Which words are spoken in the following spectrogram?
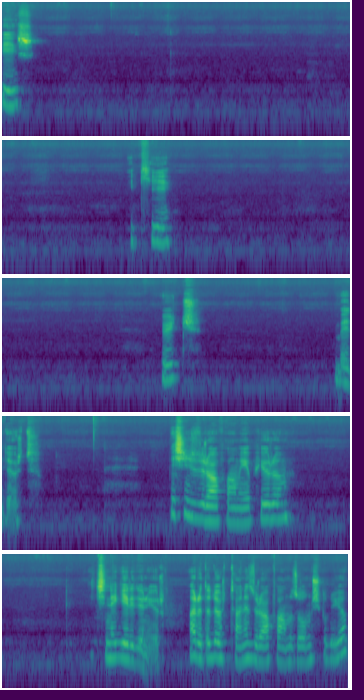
Bir, iki, üç ve dört. Beşinci zürafamı yapıyorum. İçine geri dönüyorum. Arada dört tane zürafamız olmuş oluyor.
